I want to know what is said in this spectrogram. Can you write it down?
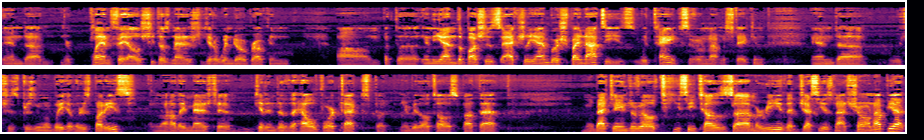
and um, her plan fails. She does manage to get a window broken, um, but the in the end, the bus is actually ambushed by Nazis with tanks, if I'm not mistaken, and uh, which is presumably Hitler's buddies. I don't know how they managed to get into the hell vortex, but maybe they'll tell us about that. back to Angelville, TC tells uh, Marie that Jesse has not shown up yet,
